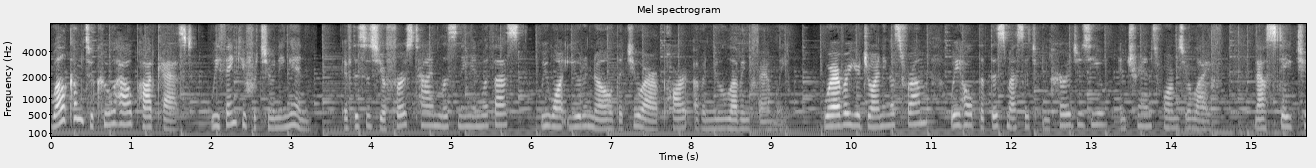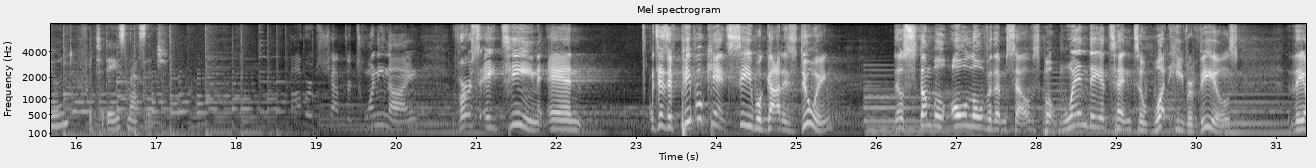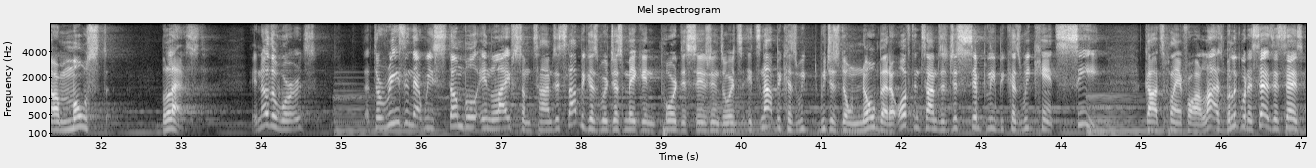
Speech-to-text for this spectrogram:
Welcome to Kuhau Podcast. We thank you for tuning in. If this is your first time listening in with us, we want you to know that you are a part of a new loving family. Wherever you're joining us from, we hope that this message encourages you and transforms your life. Now stay tuned for today's message. Proverbs chapter 29, verse 18. And it says, If people can't see what God is doing, they'll stumble all over themselves. But when they attend to what He reveals, they are most blessed. In other words, that the reason that we stumble in life sometimes it's not because we're just making poor decisions or it's it's not because we, we just don't know better oftentimes it's just simply because we can't see god's plan for our lives but look what it says it says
